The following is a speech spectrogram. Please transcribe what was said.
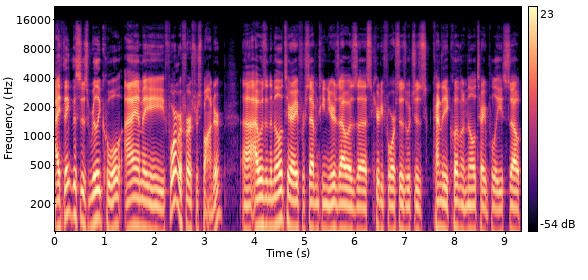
I think this is really cool. I am a former first responder. Uh, I was in the military for 17 years. I was uh, security forces, which is kind of the equivalent of military police. So,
